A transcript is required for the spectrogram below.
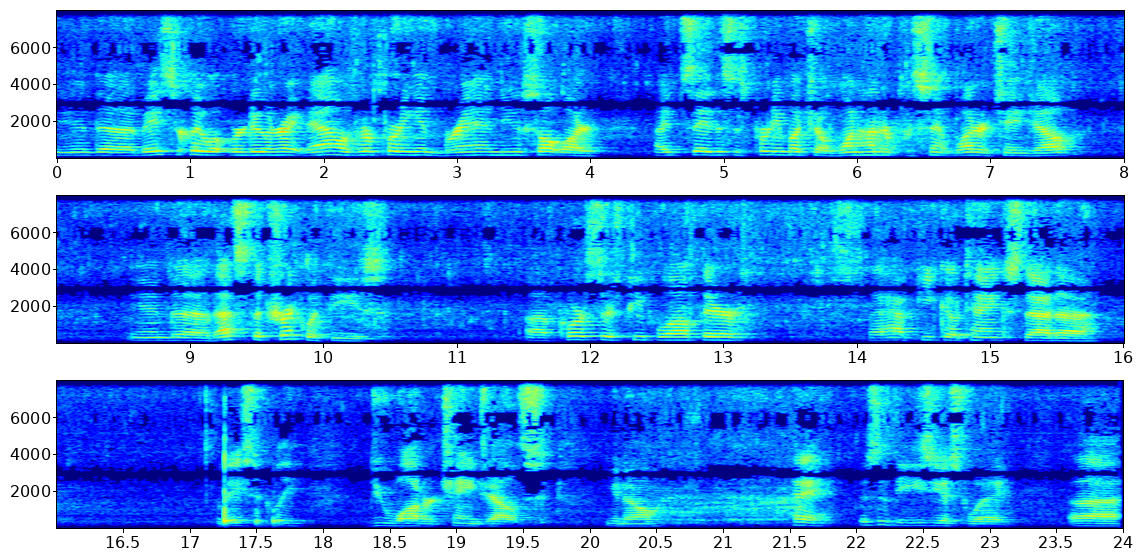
And uh, basically what we're doing right now is we're putting in brand new salt water. I'd say this is pretty much a 100% water change out. And uh, that's the trick with these. Uh, of course, there's people out there that have Pico tanks that uh, basically do water changeouts. You know, hey, this is the easiest way. Uh,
